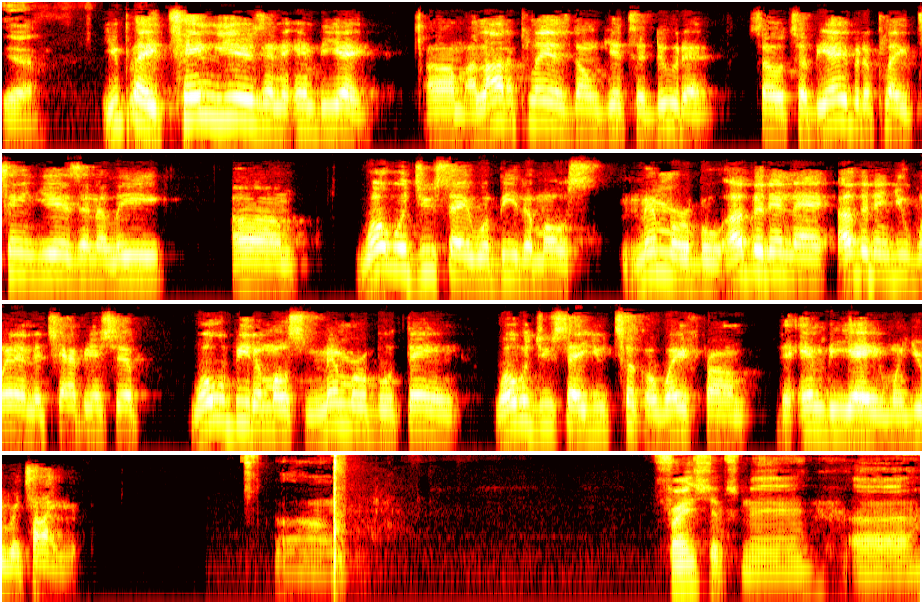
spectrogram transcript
Yeah. You played 10 years in the NBA. Um, a lot of players don't get to do that. So to be able to play 10 years in the league, um, what would you say would be the most memorable, other than that, other than you winning the championship, what would be the most memorable thing? What would you say you took away from the NBA when you retired? Um, friendships, man. Uh,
